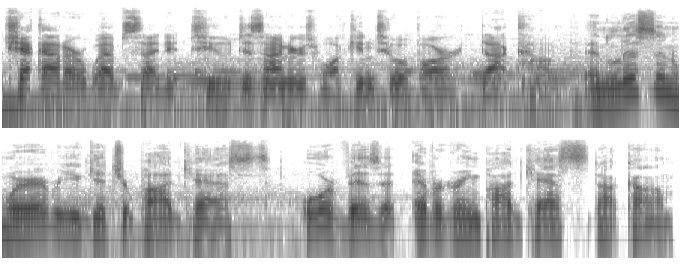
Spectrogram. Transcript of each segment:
Check out our website at two designerswalkintoabar.com. And listen wherever you get your podcasts or visit evergreenpodcasts.com.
